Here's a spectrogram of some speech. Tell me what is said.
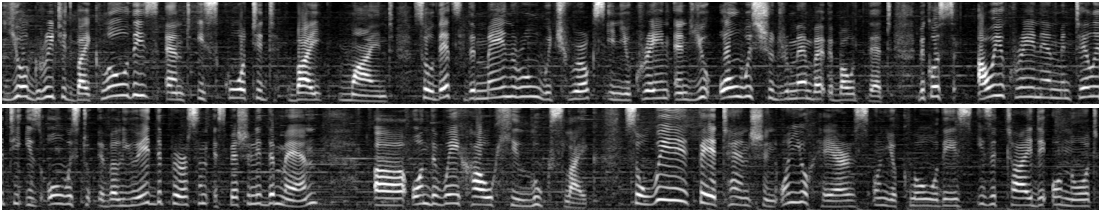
you're greeted by clothes and escorted by mind. So that's the main rule which works in Ukraine and you always should remember about that because our Ukrainian mentality is always to evaluate the person, especially the man, uh, on the way how he looks like. So we pay attention on your hairs, on your clothes, is it tidy or not,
